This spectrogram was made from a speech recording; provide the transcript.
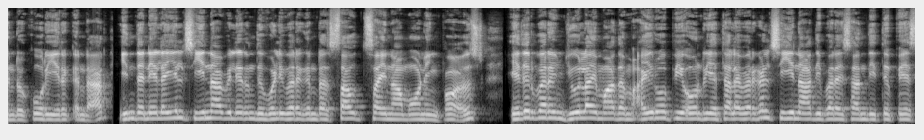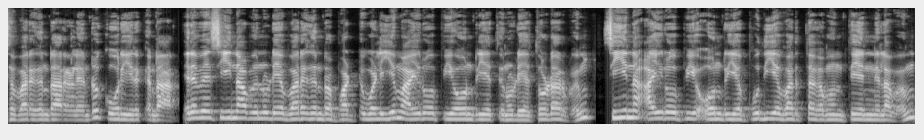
என்று கூறியிருக்கின்றார். இந்த நிலையில் சீனாவிலிருந்து வெளிவருகின்ற சவுத் சைனா மார்னிங் போஸ்ட் எதிர்வரும் ஜூலை மாதம் ஐரோப்பிய ஒன்றிய தலைவர்கள் சீன அதிபரை சந்தித்து பேச வருகின்றார்கள் என்று கூறியிருக்கின்றார். எனவே சீனாவினுடைய வருகின்ற பட்டுவழியும் ஐரோப்பிய ஒன்றியத்தினுடைய தொடர்பும் சீன ஐரோப்பிய ஒன்றிய புதிய வர்த்தகமும் தேன் நிலவும்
